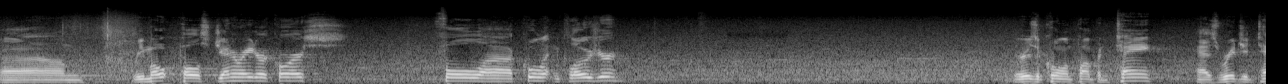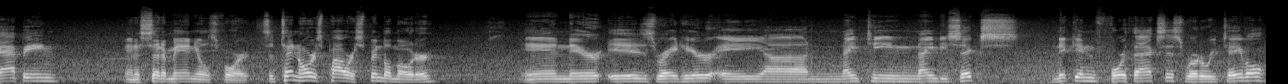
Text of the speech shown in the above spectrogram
Um, remote pulse generator, of course. Full uh, coolant enclosure. There is a coolant pump and tank. Has rigid tapping and a set of manuals for it. It's a 10 horsepower spindle motor and there is right here a uh, 1996 Nikken fourth axis rotary table.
